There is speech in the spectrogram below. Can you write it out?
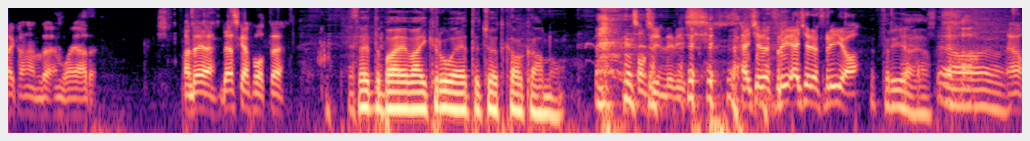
Det kan hende jeg må gjøre. Men det, det skal jeg få til. Sitter på ei veikro og spiser kjøttkaker nå. Sannsynligvis. Er ikke det, fri, er ikke det fria? Fria, ja. ja, ja. Ja.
